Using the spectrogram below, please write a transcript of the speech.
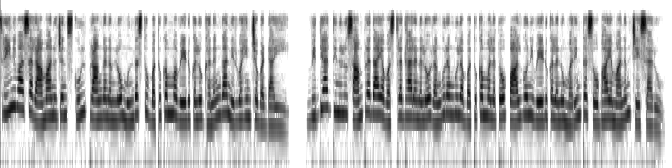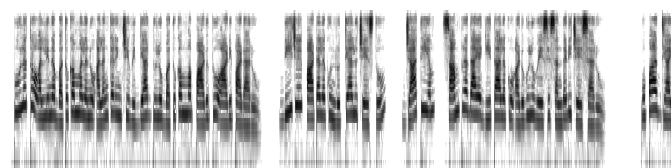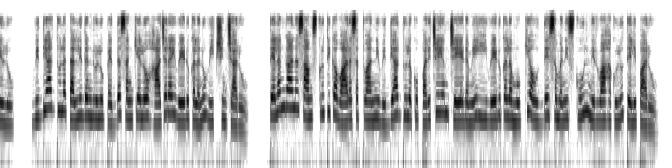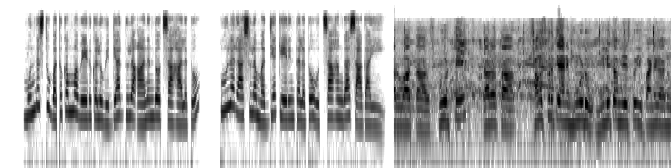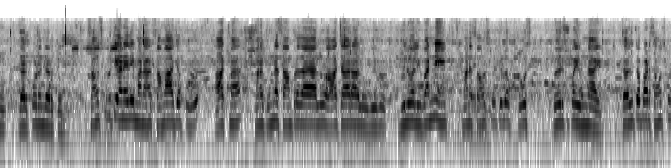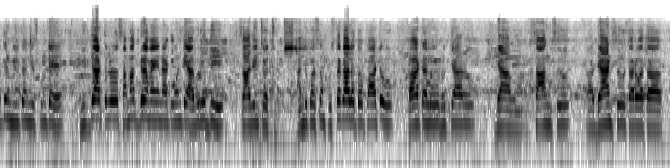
Srinivasa Ramanujan school ప్రాంగణంలో ముందస్తు బతుకమ్మ వేడుకలు ఘనంగా నిర్వహించబడ్డాయి. విద్యార్థినులు సాంప్రదాయ వస్త్రధారణలో రంగురంగుల బతుకమ్మలతో పాల్గొని వేడుకలను మరింత శోభాయమానం చేశారు. పూలతో అల్లిన బతుకమ్మలను అలంకరించి విద్యార్థులు బతుకమ్మ పాడుతూ ఆడిపాడారు. డీజే పాటలకు నృత్యాలు చేస్తూ జాతీయం సాంప్రదాయ గీతాలకు అడుగులు వేసి సందడి చేశారు. ఉపాధ్యాయులు విద్యార్థుల తల్లిదండ్రులు పెద్ద సంఖ్యలో హాజరై వేడుకలను వీక్షించారు. తెలంగాణ సాంస్కృతిక వారసత్వాన్ని విద్యార్థులకు పరిచయం చేయడమే ఈ వేడుకల ముఖ్య ఉద్దేశమని స్కూల్ నిర్వాహకులు తెలిపారు. ముందస్తు బతుకమ్మ వేడుకలు విద్యార్థుల ఆనందోత్సాహాలతో పూల రాసుల మధ్య కేరింతలతో ఉత్సాహంగా సాగాయి. తరువాత స్ఫూర్తి తర్వాత సంస్కృతి అని మూడు మిళితం చేస్తూ ఈ పండుగను జరుపుకోవడం జరుగుతుంది. సంస్కృతి అనేది మన సమాజపు ఆత్మ మనకున్న సాంప్రదాయాలు ఆచారాలు విలు- విలువలు ఇవన్నీ మన సంస్కృతిలో పోస్ పేరుకుపోయి ఉన్నాయి. చదువుతో పాటు సంస్కృతిని మిళితం చేసుకుంటే విద్యార్థులలో సమగ్రమైనటువంటి అభివృద్ధి సాధించవచ్చు. అందుకోసం పుస్తకాలతో పాటు పాటలు నృత్యాలు డ్యా సాంగ్స్ డ్యాన్స్ తర్వాత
